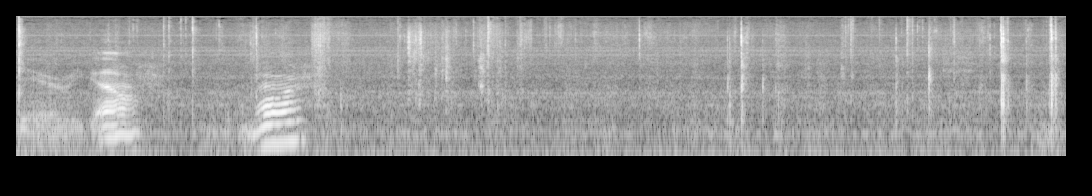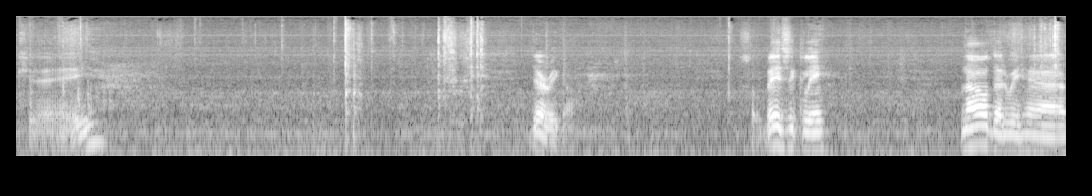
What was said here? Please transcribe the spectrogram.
There we go. More. Okay. There we go. So basically, now that we have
